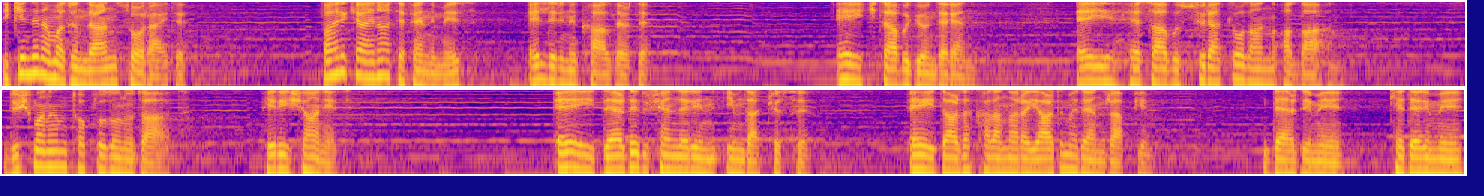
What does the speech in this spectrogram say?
İkindi namazından sonraydı. Fahri Kainat Efendimiz ellerini kaldırdı. Ey kitabı gönderen, ey hesabı süratli olan Allah'ım! Düşmanın topluluğunu dağıt, perişan et. Ey derde düşenlerin imdatçısı! Ey darda kalanlara yardım eden Rabbim! Derdimi, kederimi,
